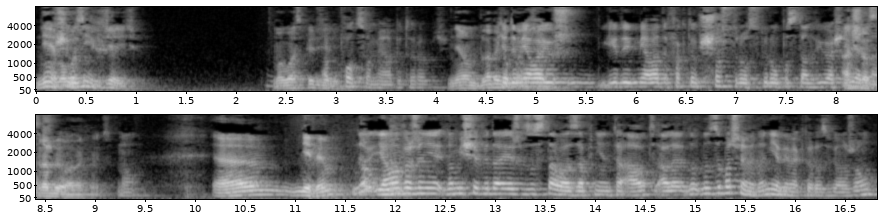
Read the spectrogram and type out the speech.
Nie, mogła nich. spierdzielić. Mogła A spierdzielić. po co miałaby to robić? Nie mam bladego Kiedy pojęcia. miała już, kiedy miała de facto siostrą, z którą postanowiła się A jednać. siostra była na końcu. No. Nie wiem. No, ja mam wrażenie, no mi się wydaje, że została zapnięta out, ale no, no zobaczymy, no nie wiem jak to rozwiążą.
